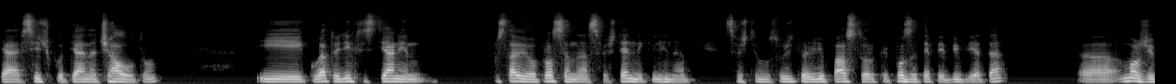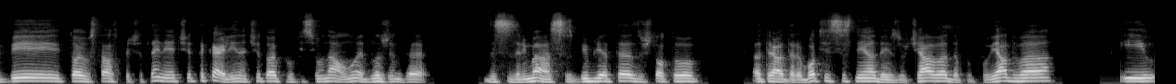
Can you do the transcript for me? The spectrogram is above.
тя е всичко, тя е началото. И когато един християнин постави въпроса на свещеник или на свещенослужител или пастор, какво за теб е Библията, може би той остава с впечатление, че така или иначе той професионално е длъжен да, да се занимава с Библията, защото трябва да работи с нея, да изучава, да проповядва. И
